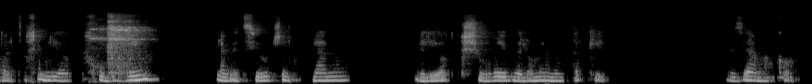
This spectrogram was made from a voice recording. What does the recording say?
אבל צריכים להיות מחוברים למציאות של כולנו ולהיות קשורים ולא מנותקים. וזה המקום.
